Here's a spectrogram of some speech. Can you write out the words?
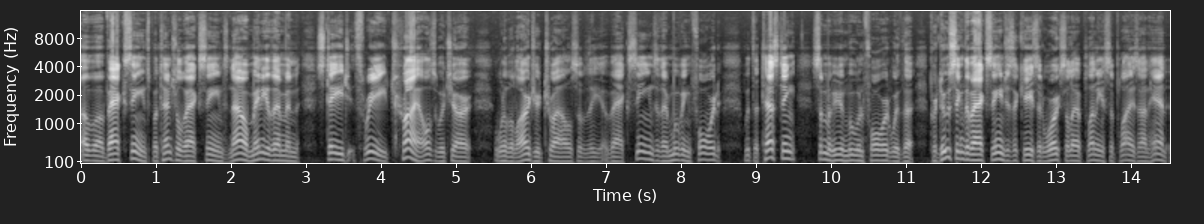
of uh, vaccines, potential vaccines, now many of them in stage three trials, which are one of the larger trials of the vaccines, and they're moving forward with the testing. Some of even moving forward with uh, producing the vaccine, just in case it works, they'll have plenty of supplies on hand.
